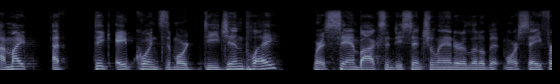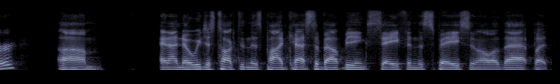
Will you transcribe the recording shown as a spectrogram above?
I might, I think ApeCoin's the more degen play, whereas Sandbox and Decentraland are a little bit more safer. Um, and I know we just talked in this podcast about being safe in the space and all of that, but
